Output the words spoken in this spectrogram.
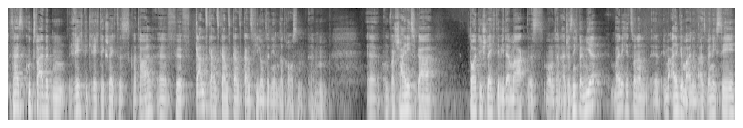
das heißt, Q2 wird ein richtig, richtig schlechtes Quartal äh, für ganz, ganz, ganz, ganz, ganz viele Unternehmen da draußen. Ähm, äh, und wahrscheinlich sogar deutlich schlechter, wie der Markt ist momentan einschätzt. Nicht bei mir, meine ich jetzt, sondern äh, im Allgemeinen. Also wenn ich sehe,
